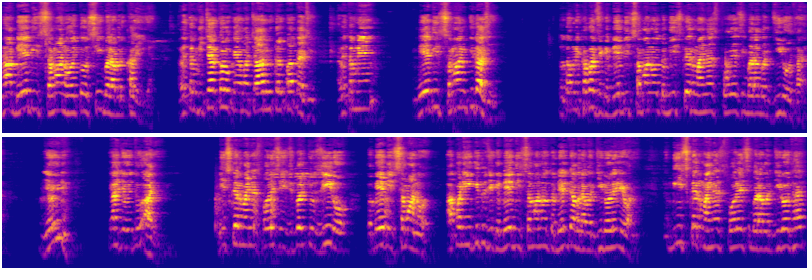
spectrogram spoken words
ના, બે બીજ સમાન હોય તો સી બરાબર ખાલી ગયા. હવે તમે વિચાર કરો કે આમાં ચાર વિકલ્પ આપ્યા છે. હવે તમને બે બીજ સમાન કીધા છે. તો તમને ખબર છે કે બે બીજ સમાન હોય તો B square minus four AC બરાબર જીરો થાય. જોયું ને? ક્યાં જોયું તું? આ B square minus four AC is to zero, તો બે બીજ સમાન હોય. આપણે એ કીધું છે કે બે બીજ સમાન હોય તો ડેલ્ટા બરાબર જીરો લઈ લેવાનું. તો B square minus four AC બરાબર જીરો થાય.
